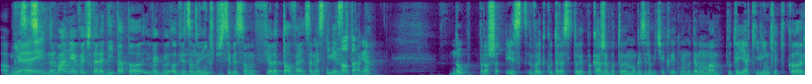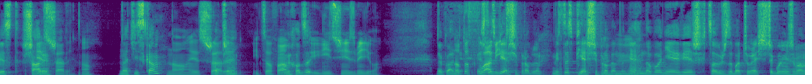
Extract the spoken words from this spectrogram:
Okay. Nie normalnie jak wejdziesz na Reddita, to jakby odwiedzone linki przy sobie są fioletowe zamiast niebieskich, No tak. Nie? Nope, proszę. Jest, Wojtku, teraz tu pokażę, bo to mogę zrobić jako jednemu demo. Mam tutaj jaki link, jaki kolor jest? Szary. Jest szary, no. Naciskam. No, jest szary i cofam wychodzę i nic się nie zmieniło. Dokładnie. No to Więc to jest pierwszy problem. Więc to jest pierwszy problem, mm -hmm. nie? No bo nie wiesz, co już zobaczyłeś, szczególnie, że mam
